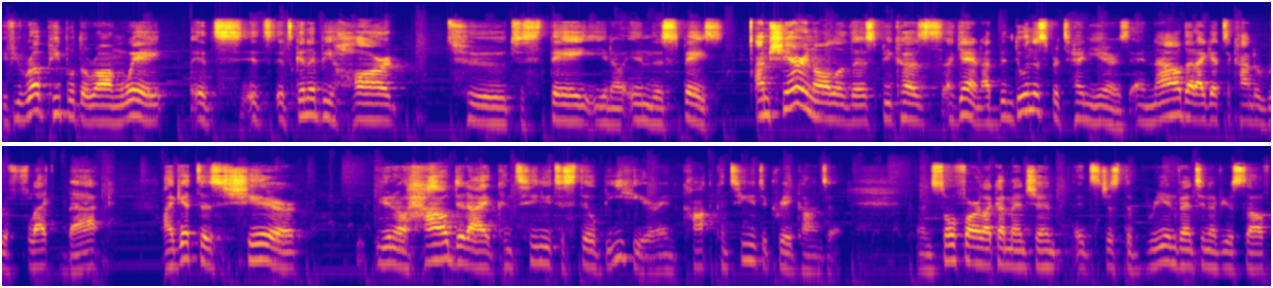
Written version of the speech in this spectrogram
if you rub people the wrong way it's it's it's going to be hard to to stay you know in this space I'm sharing all of this because, again, I've been doing this for 10 years. And now that I get to kind of reflect back, I get to share, you know, how did I continue to still be here and co- continue to create content? And so far, like I mentioned, it's just the reinventing of yourself.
